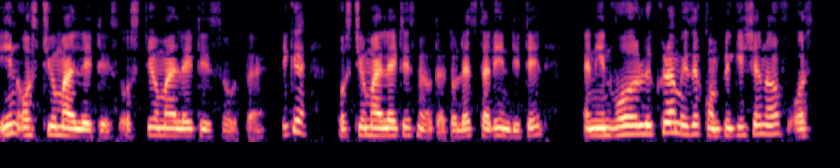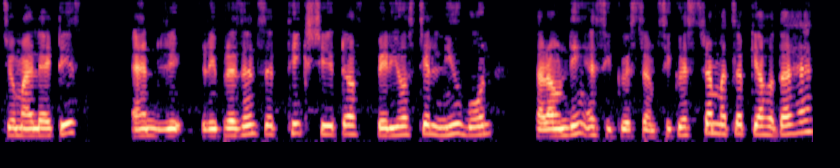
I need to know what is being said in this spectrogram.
in osteomyelitis osteomyelitis होता है, ठीक है? ऑस्टियोमाइलाइटिस में होता है तो let study in detail and involucrum is a complication of osteomyelitis and represents a thick sheet of periosteal new bone surrounding a sequestrum sequestrum मतलब क्या होता है?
